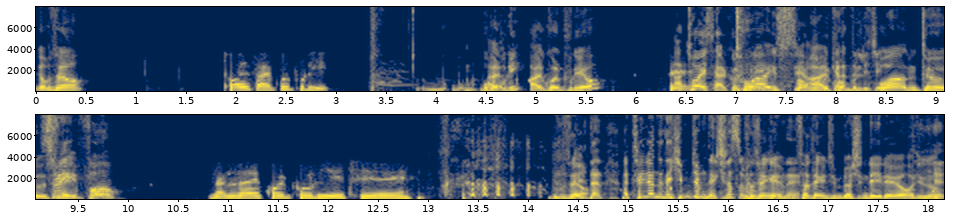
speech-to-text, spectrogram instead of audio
여보세요? 트와이스 alcohol free. 몸뿌리? 알, alcohol free요? 아, 트와이스 alcohol free. 트와이스. 아, 왜 이렇게 안 들리지? one, two, three, four. 나는 alcohol free에 취해. 보세요. 일단 아, 틀렸는데 힘 좀 내셨으면 선생님, 좋겠네. 선생님 지금 몇인데 이래요, 지금.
